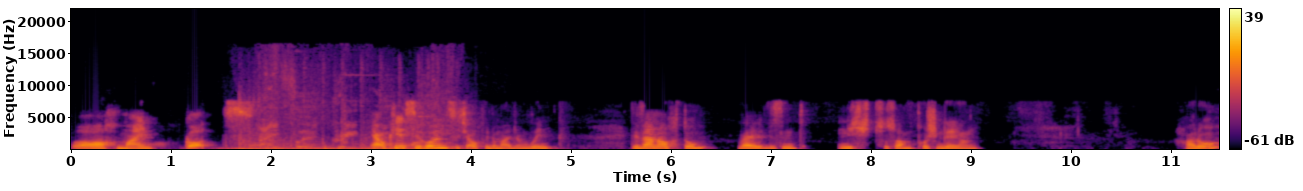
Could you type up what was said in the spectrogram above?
Och mein Gott. Ja, okay, sie holen sich auch wieder mal den Win. Wir waren auch dumm, weil wir sind nicht zusammen pushen gegangen. Hallo?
